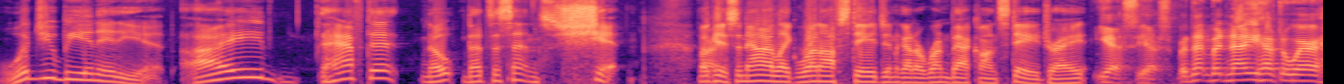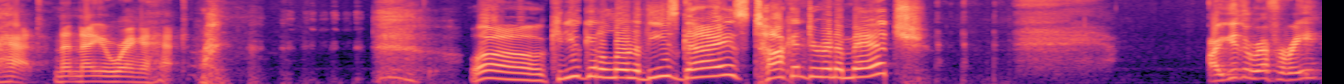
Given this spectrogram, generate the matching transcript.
Would you be an idiot? I have to. Nope, that's a sentence. Shit. Okay, so now I like run off stage and I got to run back on stage, right? Yes, yes. But n- but now you have to wear a hat. Now you're wearing a hat. Whoa, can you get a load of these guys talking during a match? Are you the referee?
